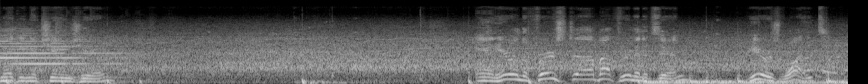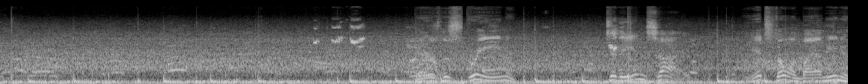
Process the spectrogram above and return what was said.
Making a change here. And here in the first, uh, about three minutes in, here's White. There's the screen to the inside. It's stolen by Aminu.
